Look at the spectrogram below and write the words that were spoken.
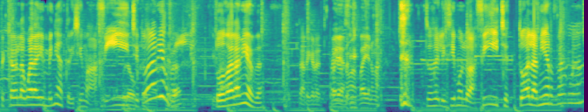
pescaron la weá de la bienvenida, hasta hicimos afiche, toda la mierda. Toda la mierda. Dale. Vaya Vaya, nomás, vaya nomás. Entonces le hicimos los afiches, toda la mierda, weón.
